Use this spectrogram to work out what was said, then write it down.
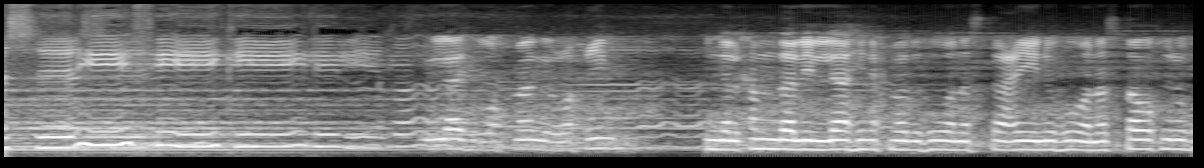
أسري فيك للغاية بسم الله الرحمن الرحيم إن الحمد لله نحمده ونستعينه ونستغفره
